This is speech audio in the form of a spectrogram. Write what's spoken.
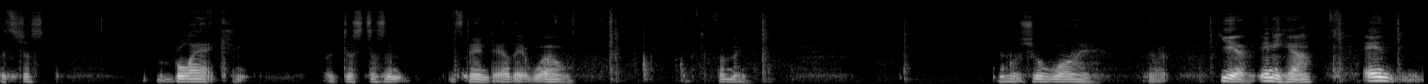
it's just black it just doesn't stand out that well for me. I'm not sure why, but yeah, anyhow. And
